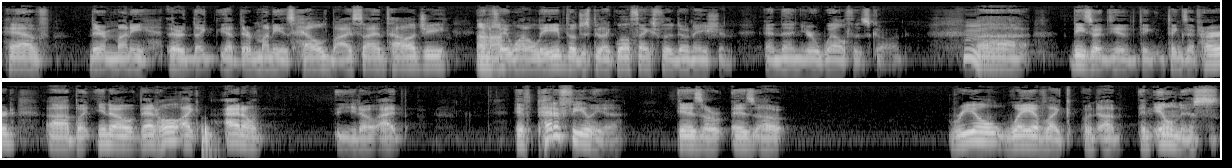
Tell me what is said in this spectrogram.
have their money. Their like yeah, their money is held by Scientology, and if uh-huh. they want to leave, they'll just be like, well, thanks for the donation, and then your wealth is gone these are the th- things I've heard. Uh, but you know that whole like I don't, you know I, if pedophilia is a is a real way of like an, uh, an illness,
